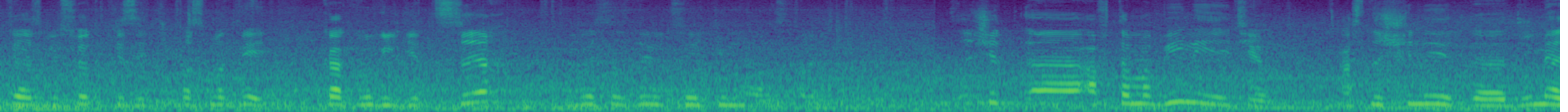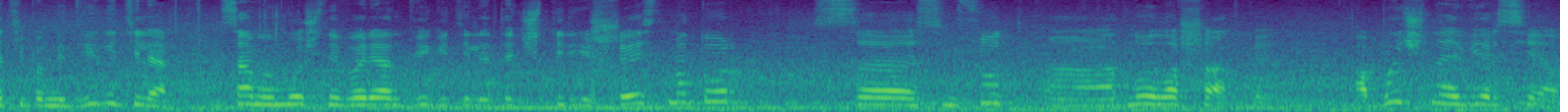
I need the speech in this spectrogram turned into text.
хотелось бы все-таки зайти посмотреть, как выглядит цех, где создаются эти монстры. Значит, э, автомобили эти оснащены э, двумя типами двигателя. Самый мощный вариант двигателя это 4.6 мотор с 701 лошадкой. Обычная версия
